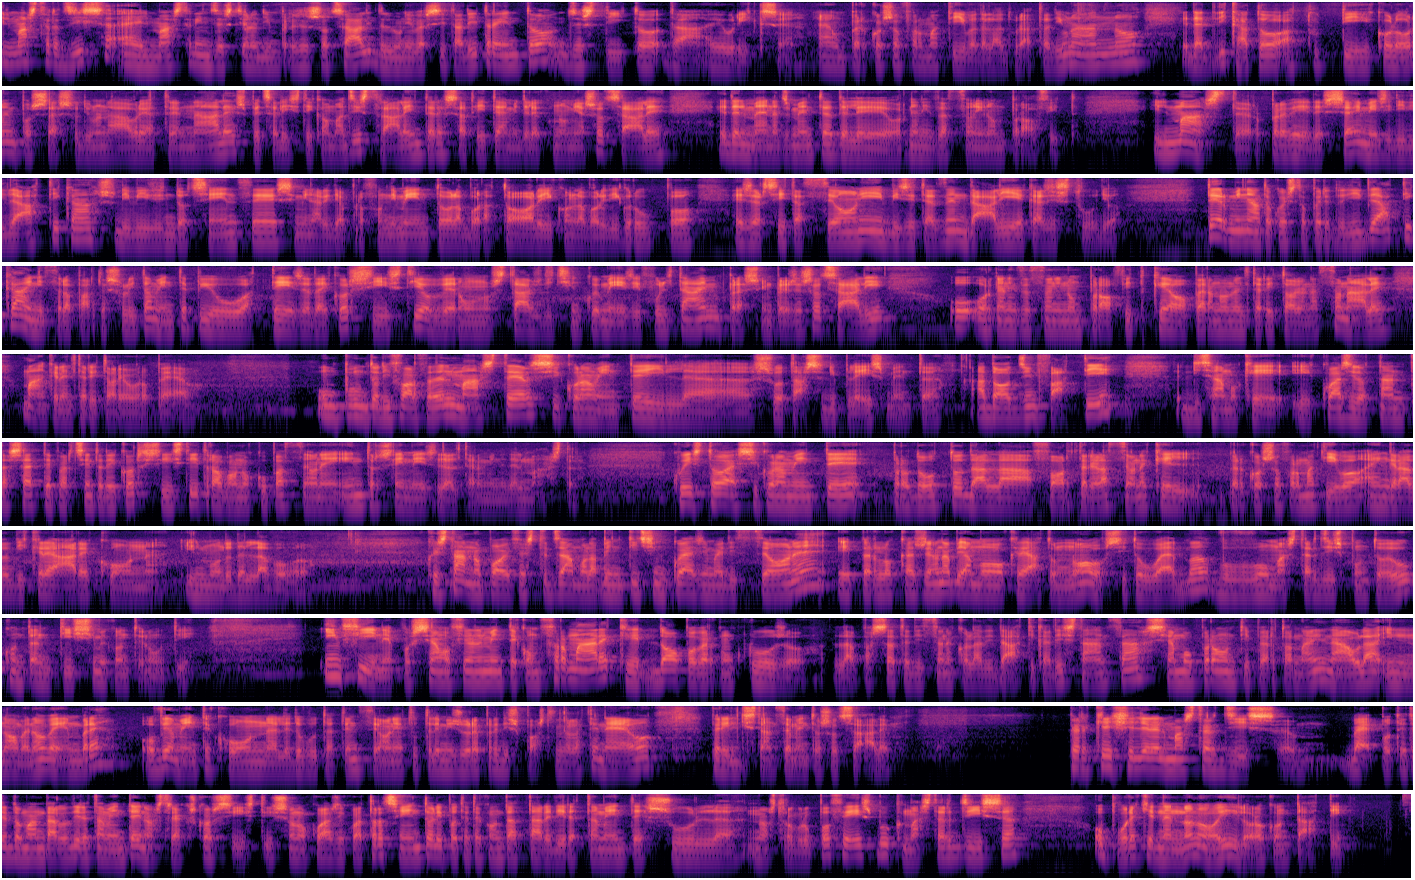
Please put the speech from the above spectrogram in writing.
Il Master GIS è il Master in Gestione di Imprese Sociali dell'Università di Trento, gestito da Eurixe. È un percorso formativo della durata di un anno ed è dedicato a tutti coloro in possesso di una laurea triennale, specialistica o magistrale interessati ai temi dell'economia sociale e del management delle organizzazioni non profit. Il master prevede sei mesi di didattica, suddivisi in docenze, seminari di approfondimento, laboratori con lavori di gruppo, esercitazioni, visite aziendali e casi studio. Terminato questo periodo di didattica inizia la parte solitamente più attesa dai corsisti, ovvero uno stage di 5 mesi full time presso imprese sociali o organizzazioni non profit che operano nel territorio nazionale ma anche nel territorio europeo un punto di forza del master sicuramente il uh, suo tasso di placement. Ad oggi infatti diciamo che quasi l'87% dei corsisti trova un'occupazione entro sei mesi dal termine del master. Questo è sicuramente prodotto dalla forte relazione che il percorso formativo è in grado di creare con il mondo del lavoro. Quest'anno poi festeggiamo la 25esima edizione e per l'occasione abbiamo creato un nuovo sito web www.mastergis.eu con tantissimi contenuti. Infine possiamo finalmente confermare che dopo aver concluso la passata edizione con la didattica a distanza siamo pronti per tornare in aula il 9 novembre, ovviamente con le dovute attenzioni a tutte le misure predisposte dall'Ateneo per il distanziamento sociale. Perché scegliere il Master GIS? Beh, potete domandarlo direttamente ai nostri ex corsisti, sono quasi 400, li potete contattare direttamente sul nostro gruppo Facebook Master GIS oppure chiedendo a noi i loro contatti.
